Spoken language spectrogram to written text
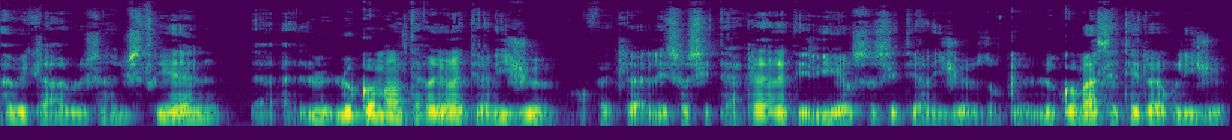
avec la révolution industrielle, le commun intérieur était religieux les sociétés agraires étaient liées aux sociétés religieuses. Donc le commun, c'était le religieux.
